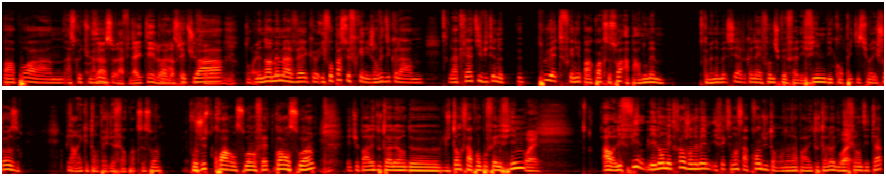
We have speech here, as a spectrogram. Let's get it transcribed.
par rapport à, à ce que tu veux. Voilà, la finalité, le- Voilà, ce que l'objectif. tu as. euh, oui. Donc Ouais. maintenant, même avec... euh, il faut pas se freiner. J'ai envie de dire que la, la créativité ne peut plus être freinée par quoi que ce soit, à part nous-mêmes. Parce que maintenant, même si avec un iPhone, tu peux faire des films, des compétitions, des choses, il n'y a rien qui t'empêche de faire quoi que ce soit. Il faut juste croire en soi, en fait. Croire en soi. Et tu parlais tout à l'heure du temps que ça prend pour faire les films. ouais. Alors, les films, les longs métrages, en eux-mêmes, effectivement, ça prend du temps. On en a parlé tout à l'heure, les Ouais. différentes étapes.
